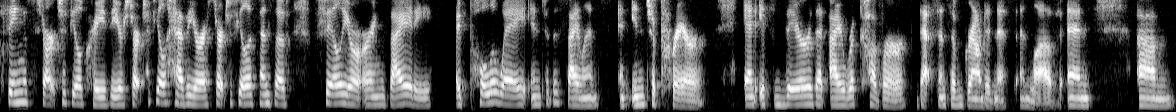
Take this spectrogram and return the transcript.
things start to feel crazy or start to feel heavy or I start to feel a sense of failure or anxiety, I pull away into the silence and into prayer. And it's there that I recover that sense of groundedness and love. And um,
